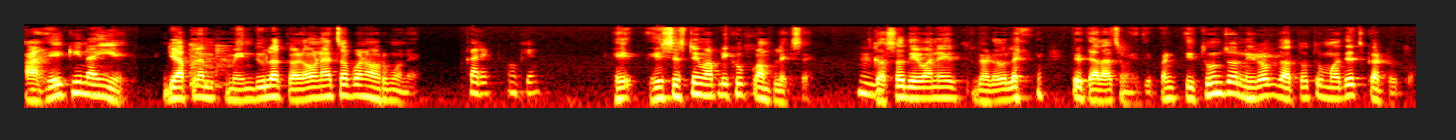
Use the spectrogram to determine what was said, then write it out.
आहे की नाही आहे जे आपल्या मेंदूला कळवण्याचा पण हॉर्मोन आहे. करेक्ट ओके हे हे सिस्टीम आपली खूप कॉम्प्लेक्स आहे. कसं देवाने घडवलंय ते त्यालाच माहिती पण तिथून जो निरोप जातो तो मध्येच कट होतो.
